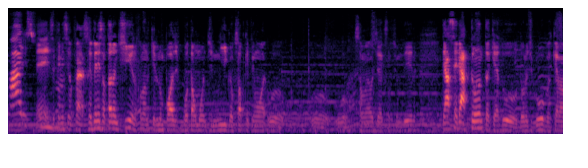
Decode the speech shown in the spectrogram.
vários É, filmes. você lá. referencia, faz referência ao Tarantino, falando que ele não pode botar um monte de nigga só porque tem um- o, o- o Samuel Jackson no filme dele. Tem a série Atlanta, que é do Donald Glover, que, ela,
